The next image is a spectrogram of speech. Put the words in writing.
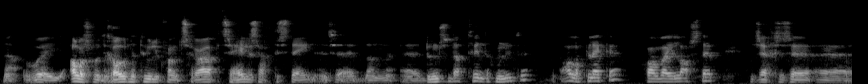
Nou, alles wordt rood natuurlijk van het schrapen. Het is een hele zachte steen. En ze, dan eh, doen ze dat 20 minuten op alle plekken, gewoon waar je last hebt. Dan zeggen ze, eh,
